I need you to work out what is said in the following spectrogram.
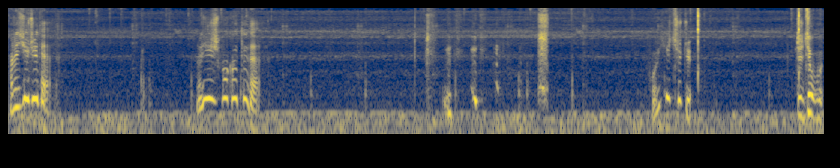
How did you do that? How did you just walk right through that? what did you do? Did you?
